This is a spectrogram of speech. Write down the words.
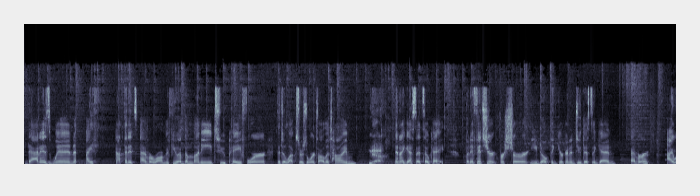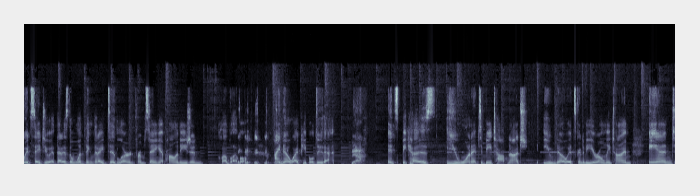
that is when I not that it's ever wrong. If you have the money to pay for the deluxe resorts all the time, Yeah. then I guess that's okay. But if it's your for sure you don't think you're going to do this again ever, I would say do it. That is the one thing that I did learn from staying at Polynesian club level. I know why people do that. Yeah. It's because you want it to be top notch. You know it's going to be your only time and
